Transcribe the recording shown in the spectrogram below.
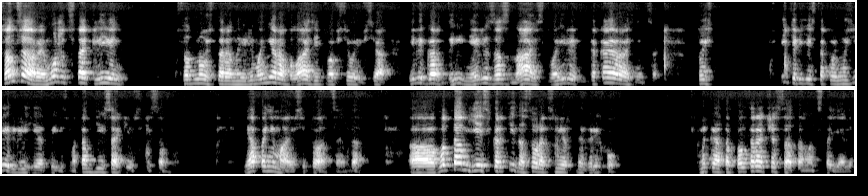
Сансарой может стать лень, с одной стороны, или манера влазить во все и вся, или гордыня, или зазнайство, или какая разница. То есть Питере есть такой музей религии атеизма, там где Исаакиевский собор. Я понимаю ситуация, да. А, вот там есть картина «40 смертных грехов». Мы когда-то полтора часа там отстояли,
